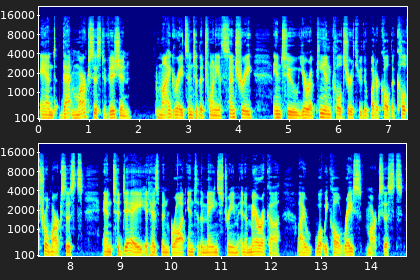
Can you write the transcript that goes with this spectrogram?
And that Marxist vision migrates into the 20th century, into European culture through the, what are called the cultural Marxists, and today it has been brought into the mainstream in America by what we call race Marxists.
